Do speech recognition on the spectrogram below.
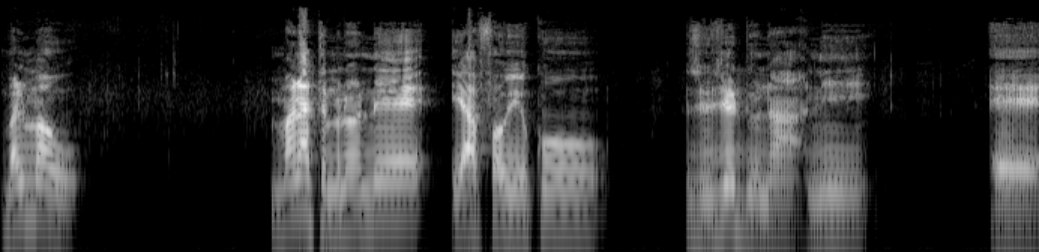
balimaw mana tɛmɛnɔ ne y'a fɔ aw ye ko zuze donna ni eh,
